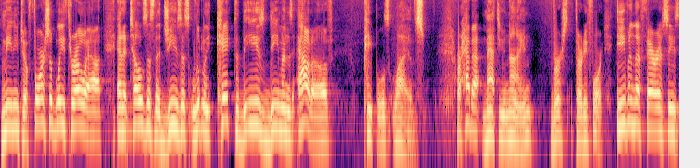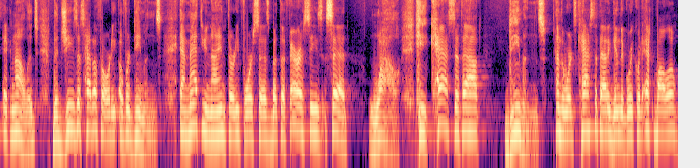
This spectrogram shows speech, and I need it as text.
meaning to forcibly throw out. And it tells us that Jesus literally kicked these demons out of people's lives. Or how about Matthew 9, verse 34. Even the Pharisees acknowledged that Jesus had authority over demons. And Matthew 9 34 says, But the Pharisees said, Wow, he casteth out demons. And the words casteth out, again, the Greek word ekbalo,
